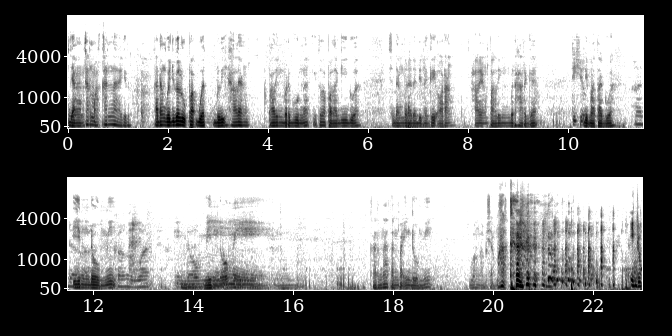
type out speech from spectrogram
Jangankan makan lah gitu. Kadang gue juga lupa buat beli hal yang paling berguna itu apalagi gue sedang berada di negeri orang. Hal yang paling berharga tisu. di mata gue Ada Indomie. Indomie. Indomie karena tanpa Indomie gue nggak bisa makan. Hidup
